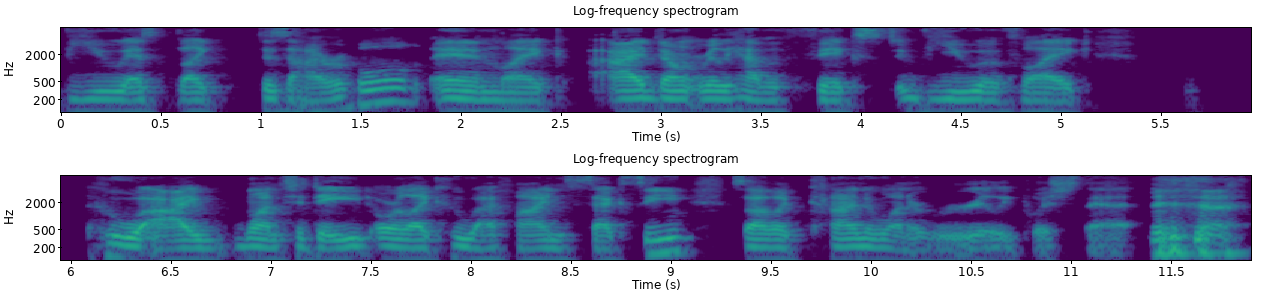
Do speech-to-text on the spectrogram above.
view as like desirable and like i don't really have a fixed view of like who I want to date or like who I find sexy. So I like kind of want to really push that.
